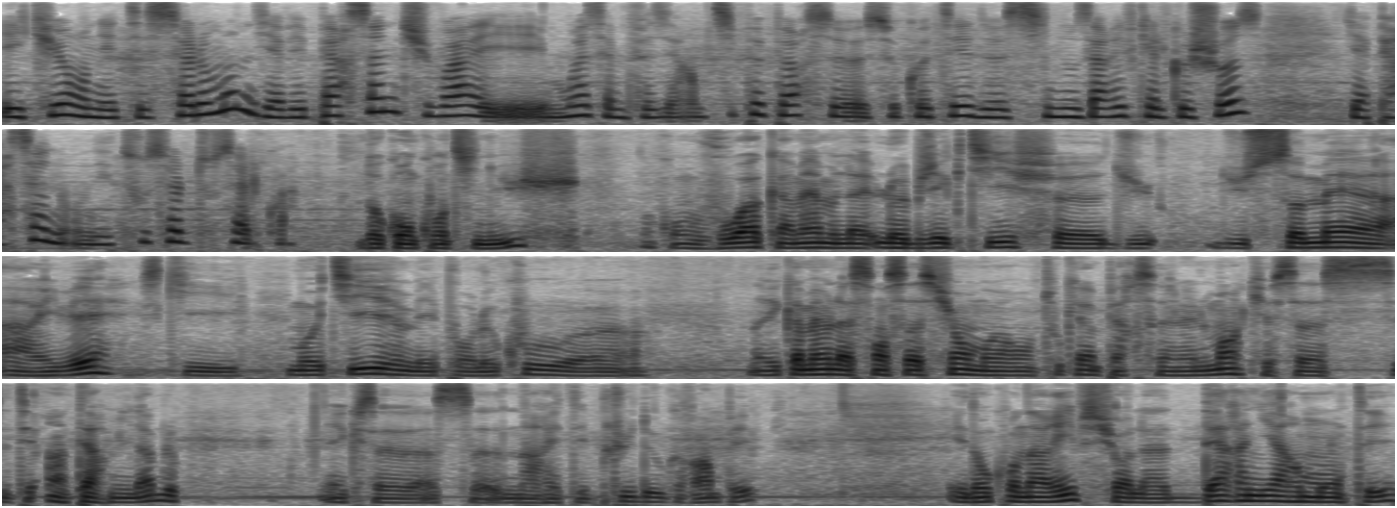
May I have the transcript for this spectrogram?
et qu'on était seul au monde. Il y avait personne, tu vois. Et moi, ça me faisait un petit peu peur ce, ce côté de s'il nous arrive quelque chose, il y a personne. On est tout seul, tout seul, quoi. Donc on continue. Donc on voit quand même l'objectif euh, du, sommet arriver, ce qui motive, mais pour le coup, on avait quand même la sensation, moi en tout cas personnellement, que ça c'était interminable et que ça, n'arrêtait plus de grimper. Et donc on arrive sur la dernière montée,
